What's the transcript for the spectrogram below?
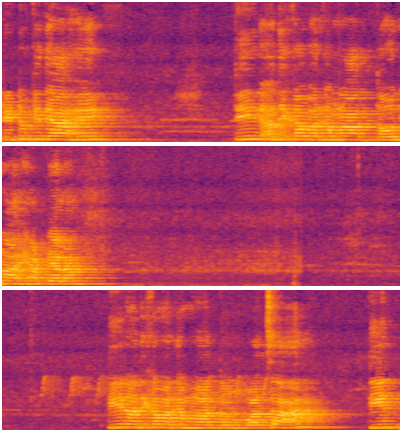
T two किती आहे? तीन अधिक वर्गमुळात दोन आहे आपल्याला. तीन अधिक वर्गमुळात दोन वजा तीन.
